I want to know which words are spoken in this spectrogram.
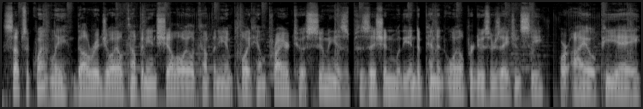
Subsequently, Belridge Oil Company and Shell Oil Company employed him prior to assuming his position with the Independent Oil Producers Agency, or IOPA,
